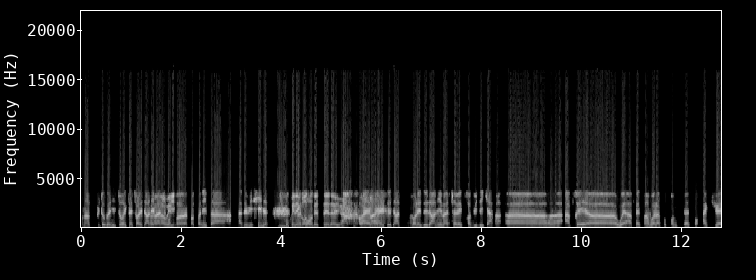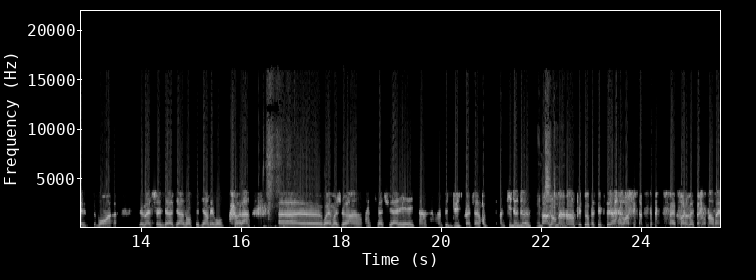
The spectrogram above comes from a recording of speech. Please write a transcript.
on a un plutôt bon historique là sur les derniers Ah, matchs oui. contre, contre Nice à, à domicile. Y compris des Euh, bon. PC d'ailleurs. Ouais, Dans, Ouais. les deux derniers, dans les deux derniers matchs avec trois buts d'écart. Euh, après, euh, ouais, après, enfin voilà, faut prendre une situation actuelle. Bon, euh, le match d'il y a un an, c'est bien, mais bon, voilà. Euh, ouais, moi je verrais un, un petit match aller avec un, un peu de but, quoi. Tu vois, un petit 2-2. Un Ah petit non, 2-2. 1-1 plutôt, parce que c'est là qu'on aura pris un but. Ouais, Oh, non, ouais.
